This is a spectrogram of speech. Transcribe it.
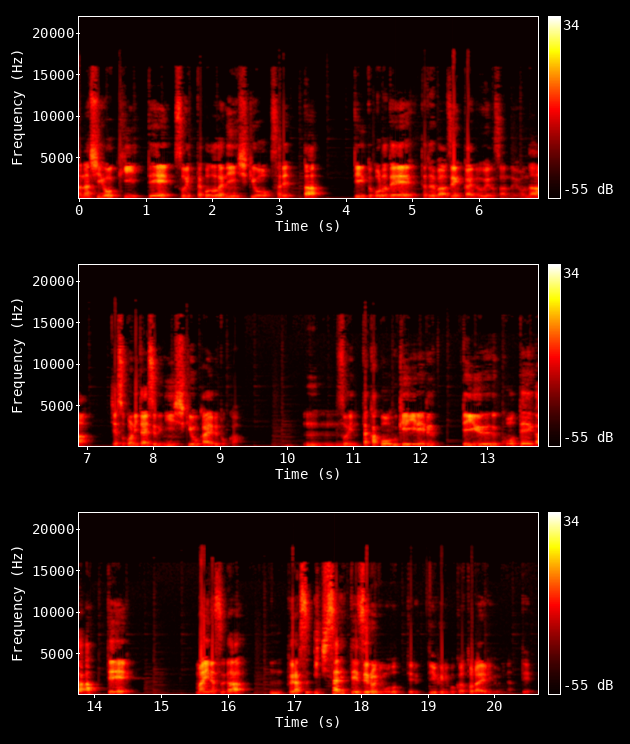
話を聞いて、そういったことが認識をされたっていうところで、例えば前回の上野さんのような、じゃあそこに対する認識を変えるとか、うんうん、うん。そういった過去を受け入れるっていう工程があって、マイナスがうん。プラス1されてゼロに戻ってるっていうふうに僕は捉えるようになって。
